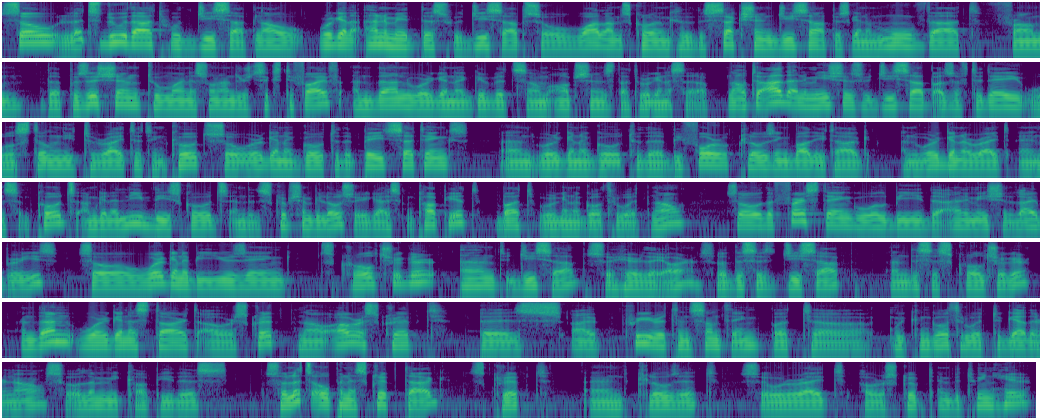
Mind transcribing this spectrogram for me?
So let's do that with GSAP. Now we're going to animate this with GSAP. So while I'm scrolling through the section, GSAP is going to move that from the position to minus 165. And then we're going to give it some options that we're going to set up. Now to add animations with GSAP as of today, we'll still need to write it in code. So we're going to go to the page settings and we're going to go to the before closing body tag and we're going to write in some codes. I'm going to leave these codes in the description below so you guys can copy it, but we're going to go through it now. So the first thing will be the animation libraries. So we're going to be using scroll trigger and GSAP. So here they are. So this is GSAP and this is scroll trigger. And then we're going to start our script. Now our script is I pre-written something, but uh, we can go through it together now. So let me copy this. So let's open a script tag, script, and close it. So we'll write our script in between here.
